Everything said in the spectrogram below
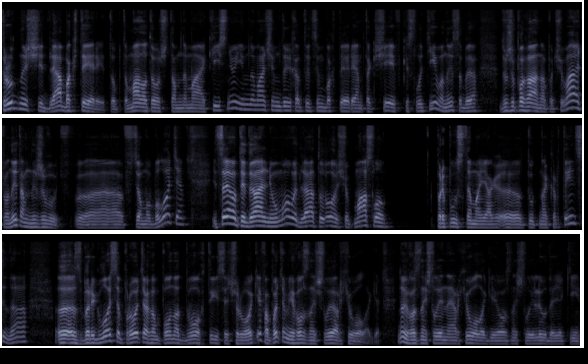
труднощі для бактерій. Тобто, мало того, що там немає кисню, їм нема чим дихати цим бактеріям, так ще й в кислоті вони себе дуже погано почувають, вони там не живуть в, е, в цьому болоті. І це от ідеальні умови для того, щоб масло, припустимо, як е, тут на картинці, да, е, збереглося протягом понад двох тисяч років, а потім його знайшли археологи. Ну, його знайшли не археологи, його знайшли люди, які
